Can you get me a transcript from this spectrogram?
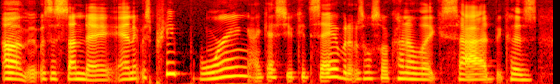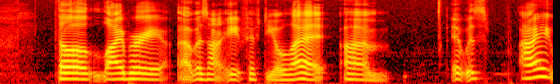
Um, it was a Sunday and it was pretty boring, I guess you could say, but it was also kind of like sad because the library that was on 850 Ouellette, um, it was I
